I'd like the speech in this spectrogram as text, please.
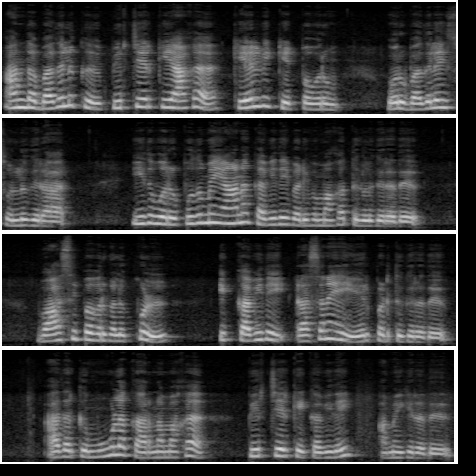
அந்த பதிலுக்கு பிற்சேர்க்கையாக கேள்வி கேட்பவரும் ஒரு பதிலை சொல்லுகிறார். இது ஒரு புதுமையான கவிதை வடிவமாக திகழ்கிறது. வாசிப்பவர்களுக்குள் இக்கவிதை ரசனையை ஏற்படுத்துகிறது. அதற்கு மூல காரணமாக பிற்சேர்க்கை கவிதை அமைகிறது.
